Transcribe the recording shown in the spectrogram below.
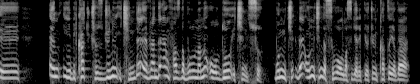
e, en iyi birkaç çözücünün içinde evrende en fazla bulunanı olduğu için su. Bunun için ve onun için de sıvı olması gerekiyor. Çünkü katı ya da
